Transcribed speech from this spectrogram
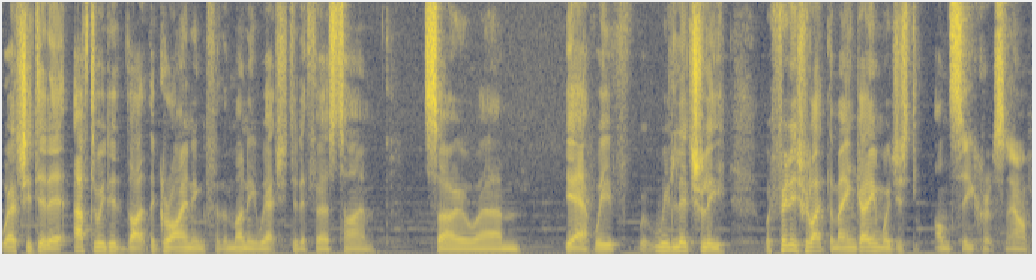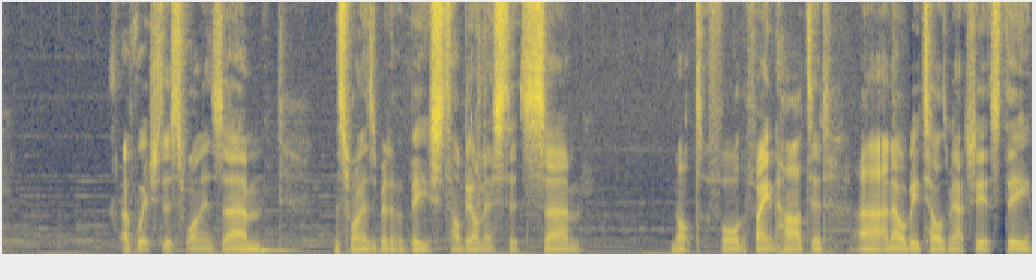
we actually did it after we did like the grinding for the money. We actually did it first time. So um, yeah, we've we literally we're finished with like the main game. We're just on secrets now, of which this one is um, this one is a bit of a beast. I'll be honest. It's um, not for the faint-hearted. Uh, and LB tells me actually it's the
